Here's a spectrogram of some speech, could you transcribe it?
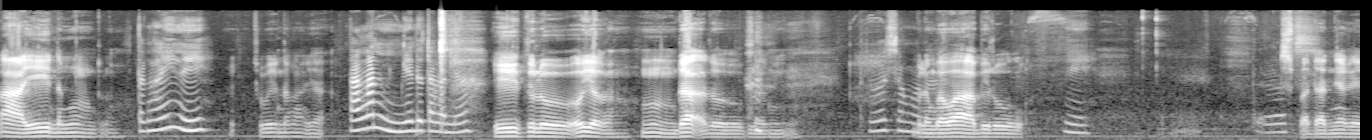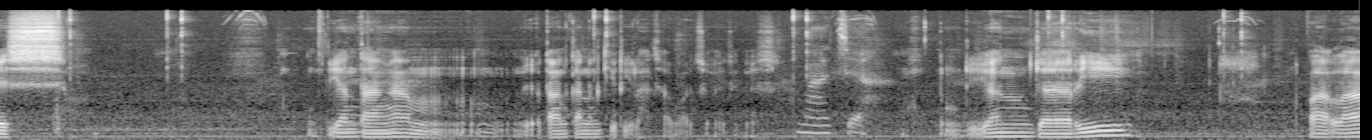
Lain tengah tengah. tengah ini. Coba yang tengah ya. Tangan ini ada tangannya. Itu loh. Oh ya hmm enggak tuh bilang ini. Terus yang mana? bilang bawah biru. Nih. Terus badannya guys. Kemudian tangan. Ya tangan kanan kiri lah sama aja itu guys. Sama aja kemudian jari kepala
